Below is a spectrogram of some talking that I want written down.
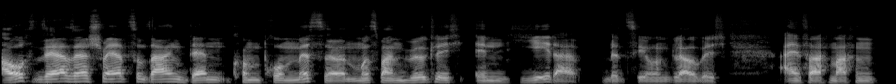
auch sehr, sehr schwer zu sagen, denn Kompromisse muss man wirklich in jeder Beziehung, glaube ich, einfach machen.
